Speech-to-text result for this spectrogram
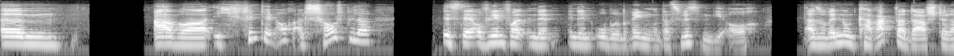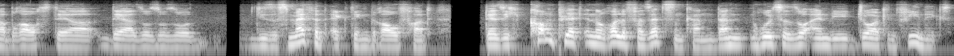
Ähm, aber ich finde den auch als Schauspieler ist der auf jeden Fall in den, in den oberen Rängen und das wissen die auch. Also wenn du einen Charakterdarsteller brauchst, der, der so, so, so dieses Method Acting drauf hat, der sich komplett in eine Rolle versetzen kann, dann holst du so einen wie Joaquin Phoenix,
